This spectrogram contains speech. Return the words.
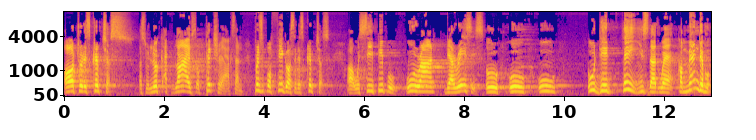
All through the scriptures, as we look at lives of patriarchs and principal figures in the scriptures, uh, we see people who ran their races, who, who, who, who did things that were commendable.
